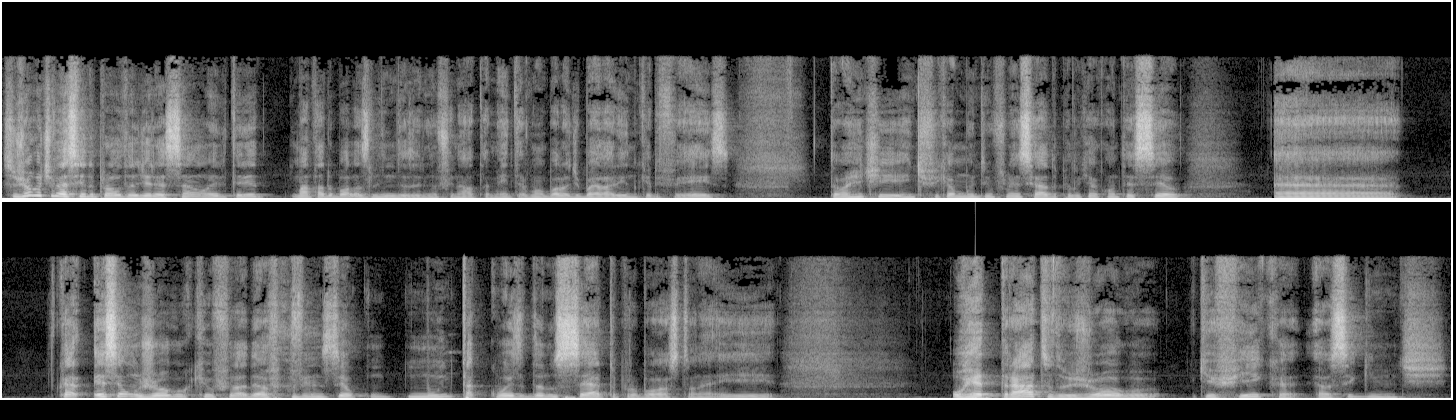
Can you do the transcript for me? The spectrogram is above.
se o jogo tivesse ido para outra direção, ele teria matado bolas lindas ali no final também. Teve uma bola de bailarino que ele fez. Então a gente, a gente fica muito influenciado pelo que aconteceu. É... Cara, esse é um jogo que o Philadelphia venceu com muita coisa dando certo pro Boston, né? E o retrato do jogo que fica é o seguinte.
